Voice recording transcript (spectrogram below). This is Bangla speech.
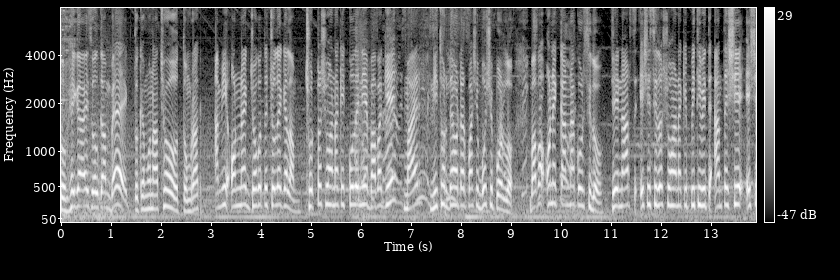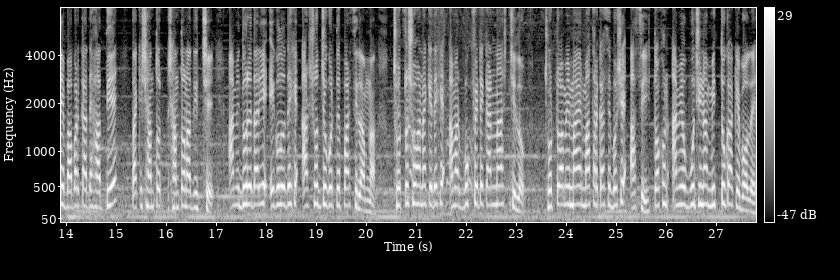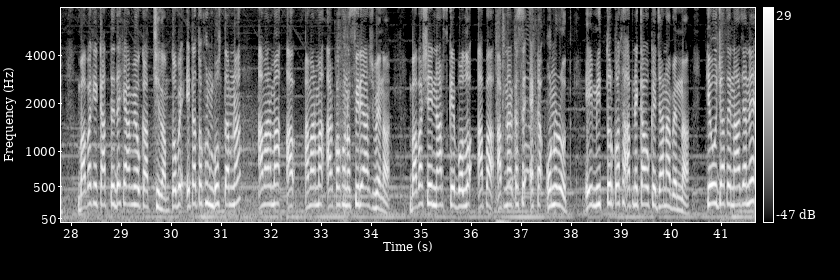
So hey guys welcome back তো কেমন আছো? তোমরা? আমি অন্য এক জগতে চলে গেলাম। ছোট্ট সোহানাকে কোলে নিয়ে বাবা গিয়ে মায়ের নিথর দেহটার পাশে বসে পড়ল। বাবা অনেক কান্না করছিল। যে নার্স এসেছিল সোহানাকে পৃথিবীতে আনতে, সে এসে বাবার কাঁধে হাত দিয়ে তাকে শান্ত, সান্ত্বনা দিচ্ছে। আমি দূরে দাঁড়িয়ে এগুলো দেখে আর সহ্য করতে পারছিলাম না। ছোট্ট সোহানাকে দেখে আমার বুক ফেটে কান্না আসছিল। ছোট্ট আমি মায়ের মাথার কাছে বসে আছি, তখন আমিও বুঝি না মৃত্যু কাকে বলে। বাবাকে কাঁদতে দেখে আমিও কাঁদছিলাম, তবে এটা তখন বুঝতাম না, আমার মা আমার মা আর কখনো ফিরে আসবে না। বাবা সেই নার্সকে বলল, আপা, আপনার কাছে একটা অনুরোধ, এই মৃত্যুর কথা আপনি কাউকে জানাবেন না। কেউ যাতে না জানে,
